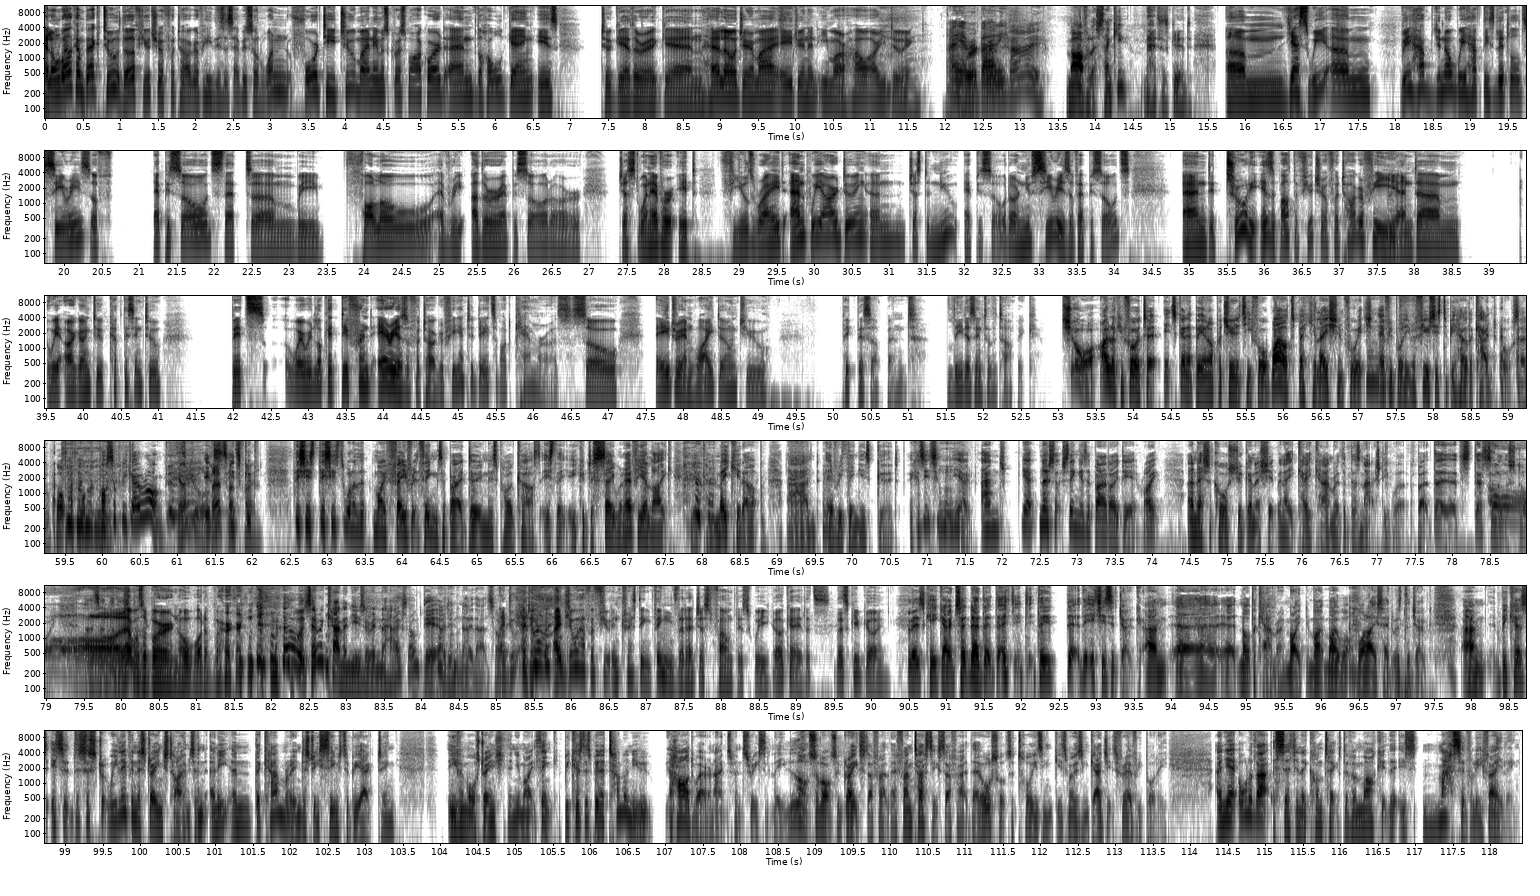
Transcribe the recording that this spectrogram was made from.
Hello and welcome back to The Future of Photography. This is episode 142. My name is Chris Marquardt and the whole gang is together again. Hello, Jeremiah, Adrian, and Emer. How are you doing? Hi, everybody. Hi. Marvelous, thank you. That is good. Um, yes, we um, we have you know we have these little series of episodes that um, we follow every other episode or just whenever it feels right. And we are doing an, just a new episode or a new series of episodes. And it truly is about the future of photography. Mm. And um, we are going to cut this into bits where we look at different areas of photography. And today it's about cameras. So, Adrian, why don't you pick this up and lead us into the topic? Sure, I'm looking forward to it. It's going to be an opportunity for wild speculation for which Mm. everybody refuses to be held accountable. So what, what could possibly go wrong? You That's cool. That sounds fun. This is this is one of the, my favourite things about doing this podcast is that you could just say whatever you like, you can make it up, and everything is good because it's you know and yeah, no such thing as a bad idea, right? Unless of course you're going to ship an 8K camera that doesn't actually work, but that's that's another story. That's Oh, another that was a burn. Oh, what a burn. oh, is there a Canon user in the house? Oh dear, I didn't know that. Sorry. I do, I do, have, I do have a few interesting things that I just found this week. Okay, let's let's keep going. Let's keep going. So no, the, the, the, the, it is a joke. Um, uh, uh, not the camera. My, my, my, what what I said was the joke. Um, because it's a, str- we live in a strange times, and and, e- and the camera industry seems to be acting even more strangely than you might think. Because there's been a ton of new hardware announcements recently. Lots and lots of great stuff out there. Fantastic stuff out there. All sorts of toys and gizmos and gadgets for everybody. And yet, all of that is set in a context of a market that is massively failing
